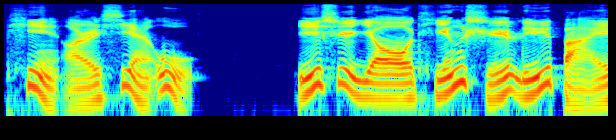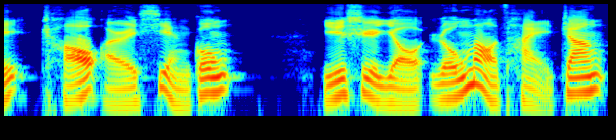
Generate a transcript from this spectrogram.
聘而献物。”于是有廷石履柏，朝而献公；于是有容貌彩章，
